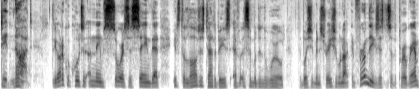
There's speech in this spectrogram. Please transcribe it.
did not. The article quotes an unnamed source as saying that it's the largest database ever assembled in the world. The Bush administration will not confirm the existence of the program.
